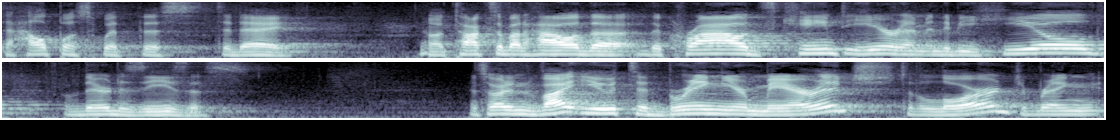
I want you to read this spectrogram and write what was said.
to help us with this today. You know, it talks about how the, the crowds came to hear him and to be healed of their diseases. And so I'd invite you to bring your marriage to the Lord, to bring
